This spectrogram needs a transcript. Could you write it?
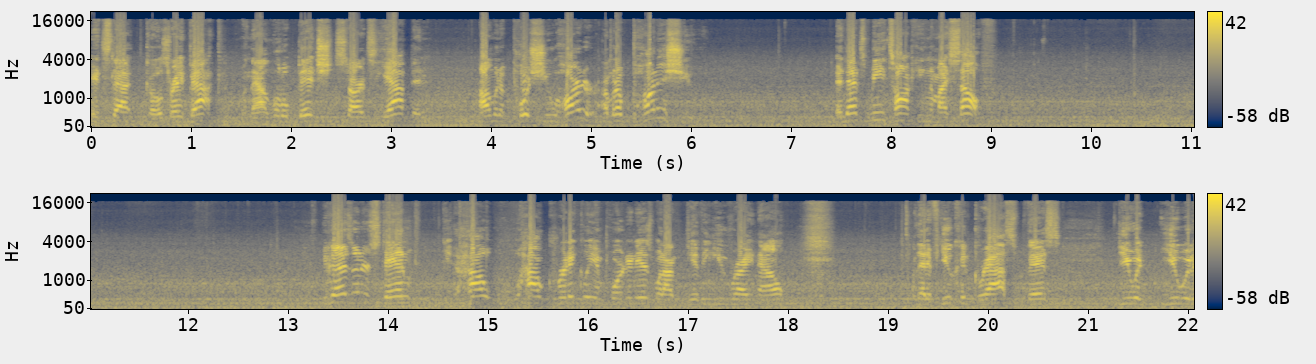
It's that goes right back. When that little bitch starts yapping, I'm going to push you harder. I'm going to punish you. And that's me talking to myself. You guys understand how how critically important it is what I'm giving you right now? That if you could grasp this, you would you would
